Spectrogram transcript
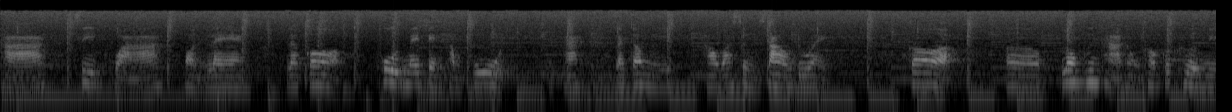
ขาซีขวาอ่อนแรง แล้วก็พูดไม่เป็นคำพูดนะคะแล้วก็มีภาวะซึมเศร้าด้วย ก็โรคพื้นฐานของเขาก็คือมี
